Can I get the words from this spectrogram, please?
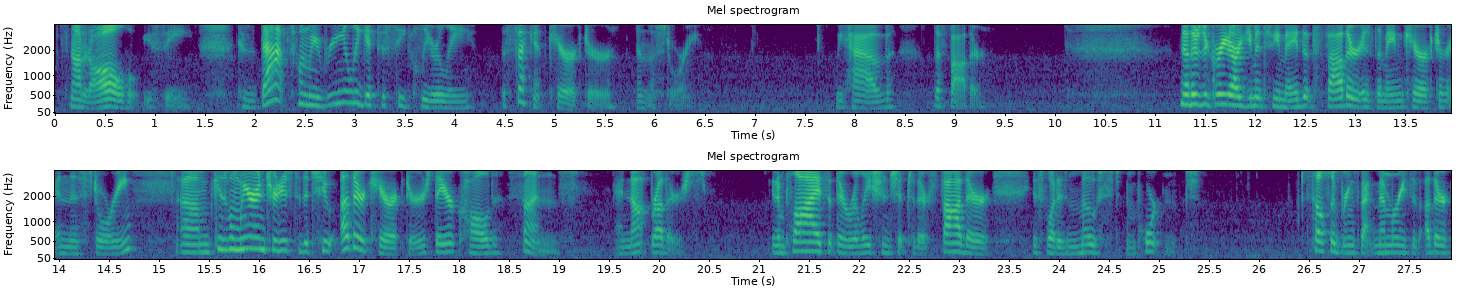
It's not at all what we see, because that's when we really get to see clearly the second character in the story. We have the Father. Now, there's a great argument to be made that the Father is the main character in this story, because um, when we are introduced to the two other characters, they are called sons and not brothers. It implies that their relationship to their father is what is most important. This also brings back memories of other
